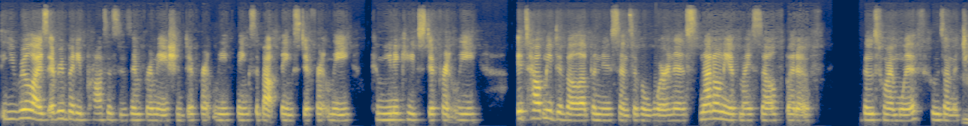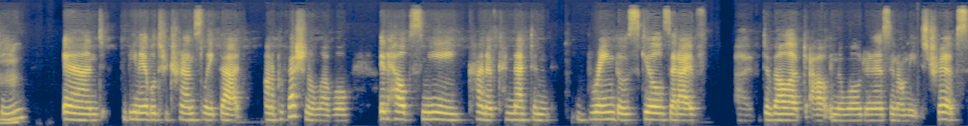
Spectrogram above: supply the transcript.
you realize everybody processes information differently thinks about things differently communicates differently. It's helped me develop a new sense of awareness not only of myself but of those who i'm with who's on the mm-hmm. team. And being able to translate that on a professional level, it helps me kind of connect and bring those skills that I've, I've developed out in the wilderness and on these trips,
